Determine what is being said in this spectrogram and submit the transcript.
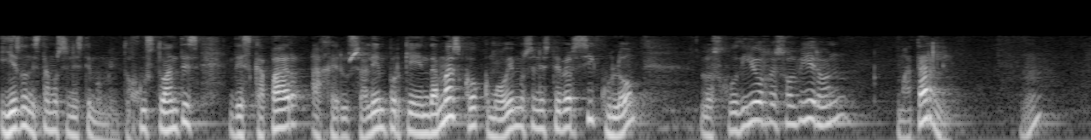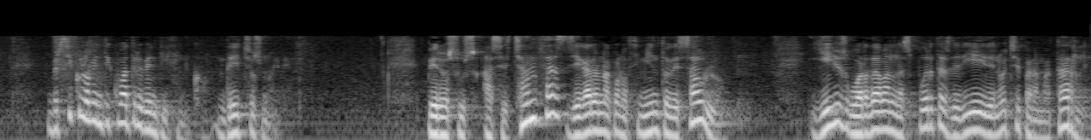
Y es donde estamos en este momento, justo antes de escapar a Jerusalén, porque en Damasco, como vemos en este versículo, los judíos resolvieron matarle. ¿Mm? Versículo 24 y 25 de Hechos 9. Pero sus asechanzas llegaron a conocimiento de Saulo, y ellos guardaban las puertas de día y de noche para matarle.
